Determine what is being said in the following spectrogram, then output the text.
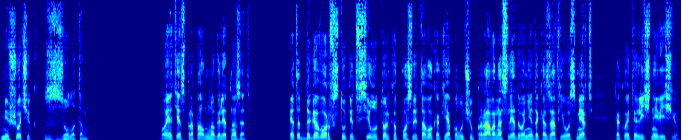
мешочек с золотом. Мой отец пропал много лет назад. Этот договор вступит в силу только после того, как я получу право наследования, доказав его смерть какой-то личной вещью.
